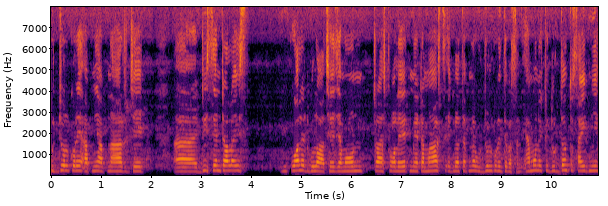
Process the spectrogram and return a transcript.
উজ্জ্বল করে আপনি আপনার যে ডিসেন্ট্রালাইজ ওয়ালেটগুলো আছে, যেমন ট্রাস্ট ওয়ালেট মেটামার্কস এগুলোতে আপনারা উজ্জ্বল করে নিতে পারছেন। এমন একটি দুর্দান্ত সাইট নিয়ে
